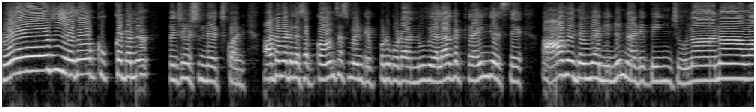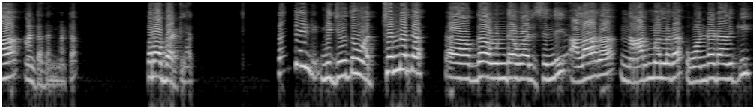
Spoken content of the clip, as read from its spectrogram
రోజు ఏదో కుక్కడన మంచి విషయం నేర్చుకోండి. ఆటోమేటిక్గా సబ్ కాన్షియస్ మైండ్ ఎప్పుడు కూడా నువ్వు ఎలాగ ట్రైన్ చేస్తే ఆ విధంగా నిన్ను నడిపించు నానావా అంటదనమాట రోబోట్ లాగా. ట్రై చేయండి. మీ జీవితం అత్యున్నత గా ఉండవలసింది. అలాగా నార్మల్గా ఉండడానికి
